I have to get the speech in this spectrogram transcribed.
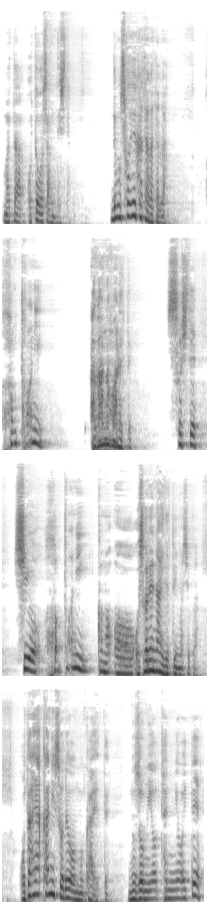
またお父さんでした。でもそういう方々が、本当にあがなわれて、そして死を本当にこの恐れないでと言いましょうか。穏やかにそれを迎えて、望みを天に置いて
